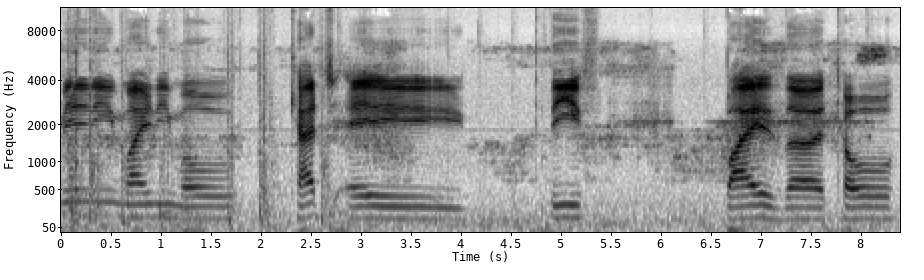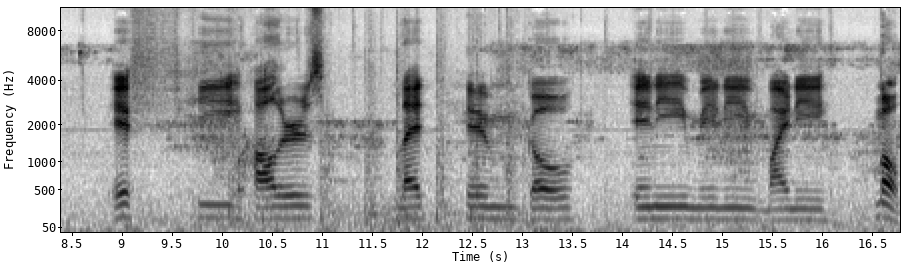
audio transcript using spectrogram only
mini, miny, mo, catch a thief by the toe. If he hollers, let him go. Any, mini, miny, mo.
